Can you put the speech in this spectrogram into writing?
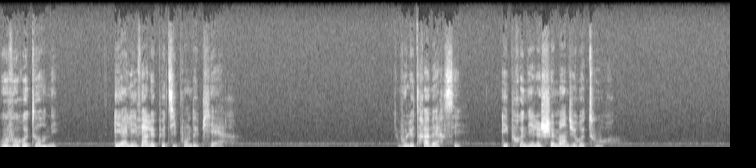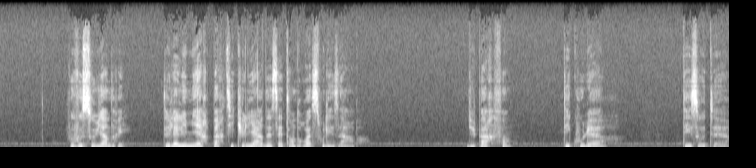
Vous vous retournez et allez vers le petit pont de pierre. Vous le traversez et prenez le chemin du retour. Vous vous souviendrez de la lumière particulière de cet endroit sous les arbres, du parfum, des couleurs, des odeurs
